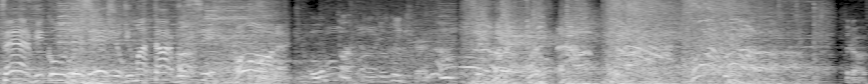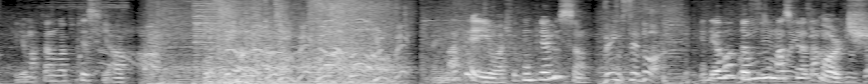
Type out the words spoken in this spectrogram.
ferve com o desejo de matar você. Opa, não do inferno não. Droga, queria matar no golpe especial. Aí matei, eu acho que eu cumpri a missão. Vencedor. E derrotamos o Máscara da Morte.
